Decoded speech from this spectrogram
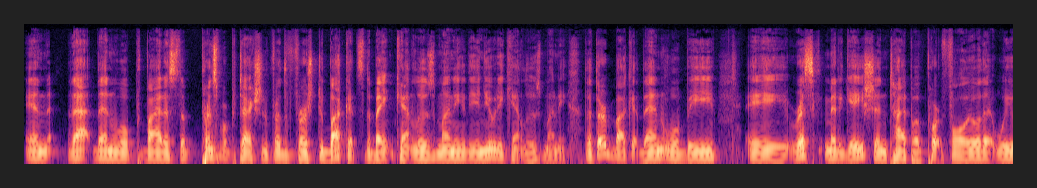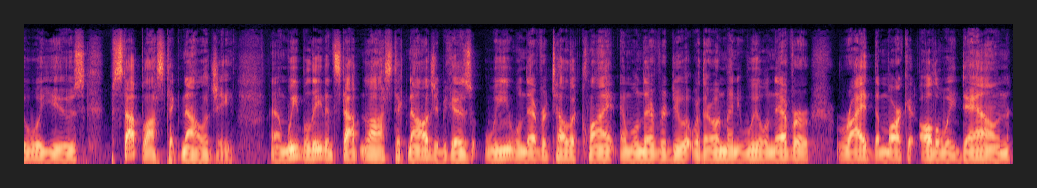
And that then will provide us the principal protection for the first two buckets. The bank can't lose money, the annuity can't lose money. The third bucket then will be a risk mitigation type of portfolio that we will use stop loss technology. And we believe in stop loss technology because we will never tell a client and we'll never do it with our own money. We will never ride the market all the way down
